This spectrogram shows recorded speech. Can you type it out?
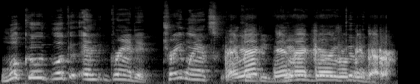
Look who look and granted, Trey Lance could Mac, be and very, Mac very Jones would be good. better.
